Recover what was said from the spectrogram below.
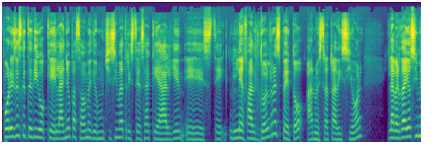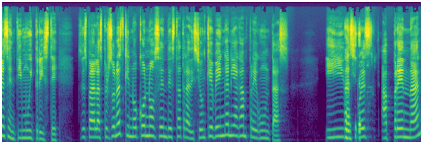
Por eso es que te digo que el año pasado me dio muchísima tristeza que a alguien este, le faltó el respeto a nuestra tradición. La verdad, yo sí me sentí muy triste. Entonces, para las personas que no conocen de esta tradición, que vengan y hagan preguntas y después aprendan.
